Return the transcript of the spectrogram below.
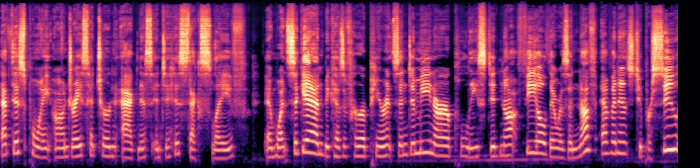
At this point, Andras had turned Agnes into his sex slave. And once again, because of her appearance and demeanor, police did not feel there was enough evidence to pursue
